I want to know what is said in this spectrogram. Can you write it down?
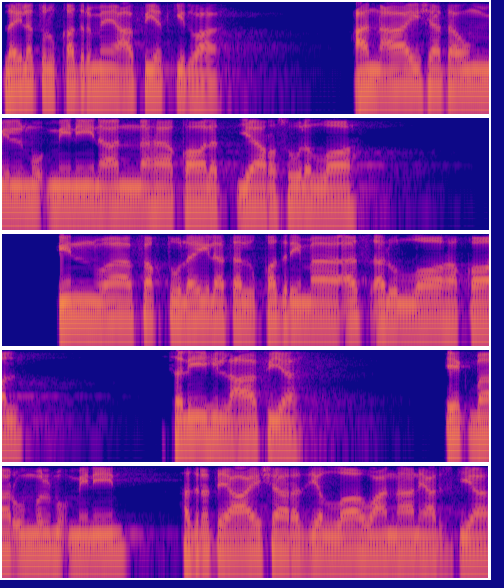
لیلت القدر میں عافیت کی دعا۔ عن عائشة ام المؤمنین انها قالت یا رسول اللہ ان وافقت لیلت القدر ما اسأل اللہ قال سلیح العافیہ ایک بار ام المؤمنین حضرت عائشہ رضی اللہ عنہ نے عرض کیا،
